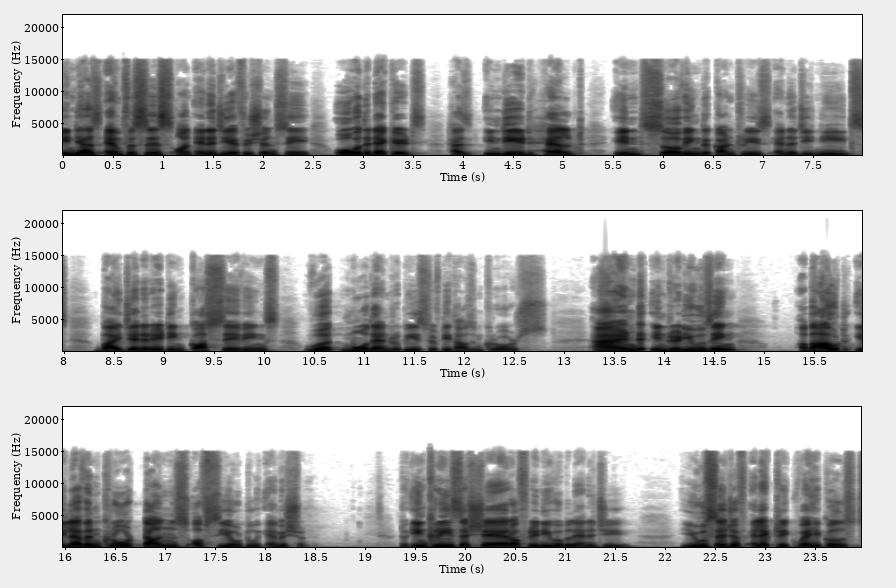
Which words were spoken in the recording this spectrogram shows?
India's emphasis on energy efficiency over the decades has indeed helped in serving the country's energy needs by generating cost savings worth more than rupees 50,000 crores and in reducing about 11 crore tons of CO2 emission. To increase the share of renewable energy, usage of electric vehicles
